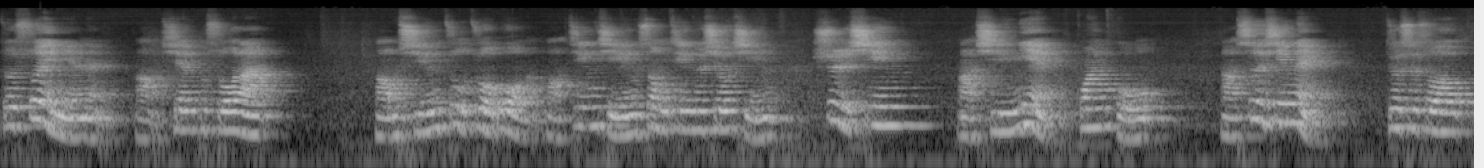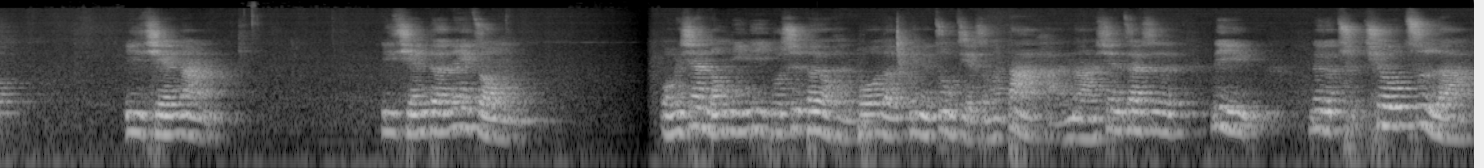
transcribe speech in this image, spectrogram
做睡眠呢，啊，先不说啦，好，行住坐卧嘛，啊，经行诵经的修行，视心啊，洗念观谷，啊，四心呢，就是说，以前呐，以前的那种，我们现在农民历不是都有很多的给你注解什么大寒呐，现在是历那个秋秋至啊。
